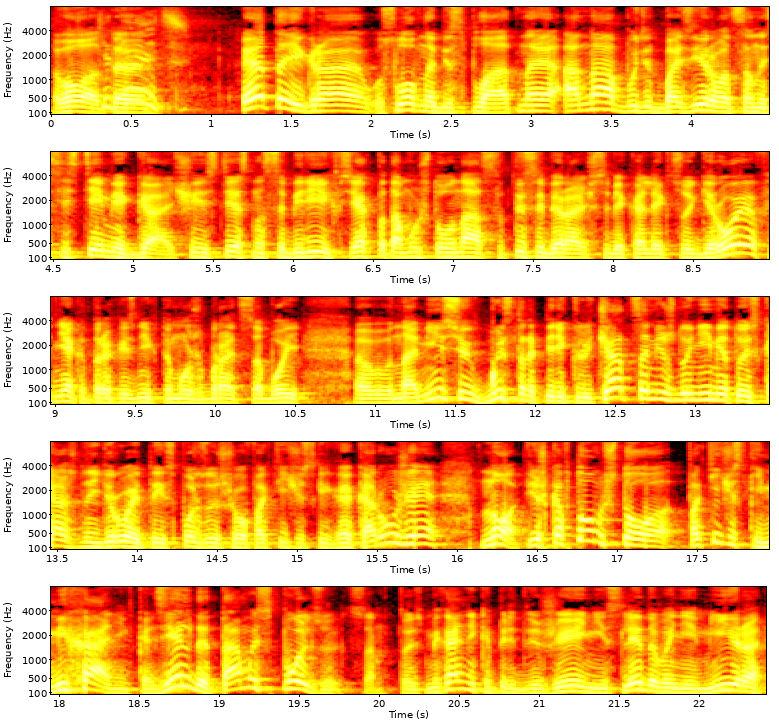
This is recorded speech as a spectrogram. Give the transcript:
Вот. Э, Китайцы. Эта игра условно бесплатная, она будет базироваться на системе гачи. Естественно, собери их всех, потому что у нас ты собираешь себе коллекцию героев, некоторых из них ты можешь брать с собой э, на миссию, быстро переключаться между ними, то есть каждый герой ты используешь его фактически как оружие. Но фишка в том, что фактически механика Зельды там используется. То есть механика передвижения, исследования мира,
